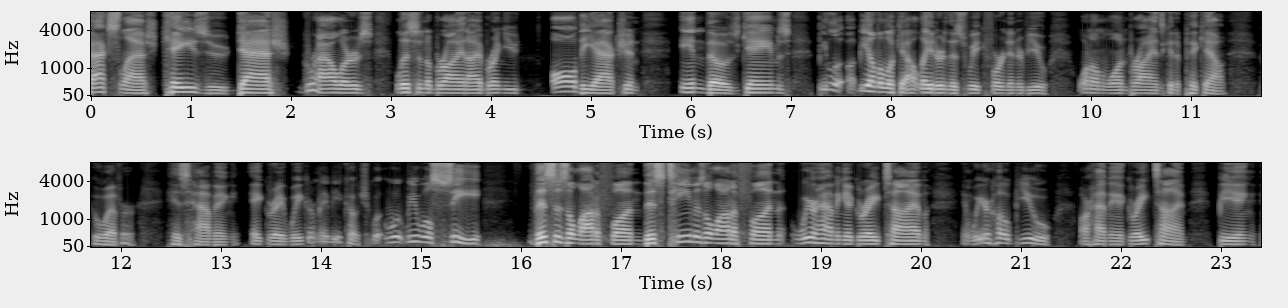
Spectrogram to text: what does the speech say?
backslash KZoo dash growlers. Listen to Brian. I bring you all the action in those games. Be, be on the lookout later this week for an interview one on one. Brian's going to pick out whoever is having a great week, or maybe a coach. We will see. This is a lot of fun. This team is a lot of fun. We're having a great time, and we hope you are having a great time being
